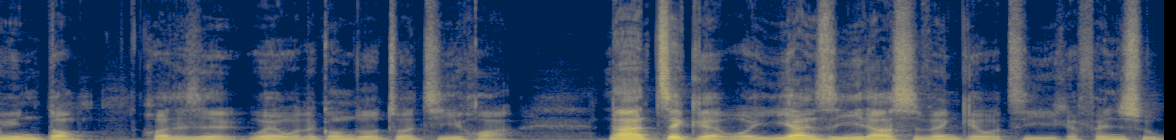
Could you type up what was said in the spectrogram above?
运动，或者是为我的工作做计划。那这个我一样是一到十分给我自己一个分数。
